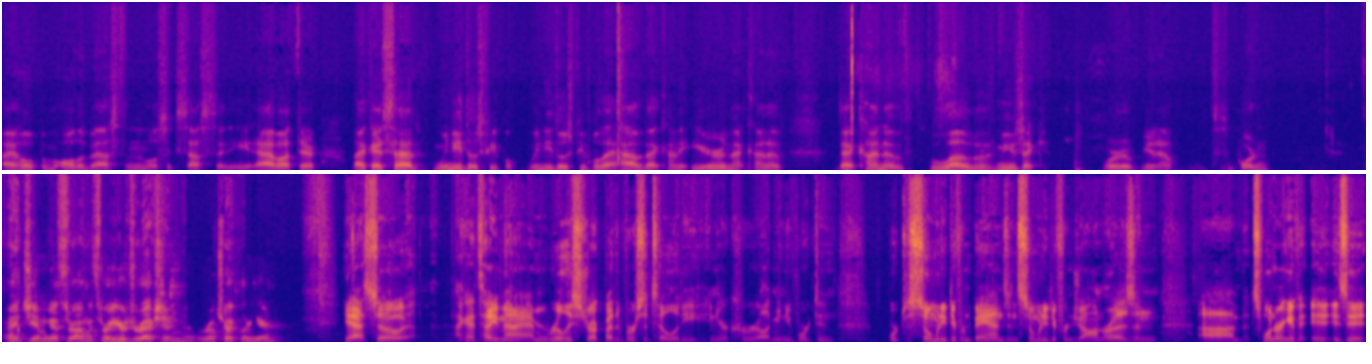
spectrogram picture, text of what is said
I hope him all the best and the most success that he'd have out there. Like I said, we need those people. We need those people that have that kind of ear and that kind of that kind of love of music. Where you know it's important. All right, Jim, I'm gonna throw I'm gonna throw your direction real quickly here. Yeah, so I got to tell you, man, I'm really struck by the versatility in your career. I mean, you've worked in worked with so many different bands and so many different genres, and um, it's wondering if is it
